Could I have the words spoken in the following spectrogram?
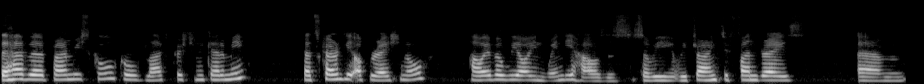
They have a primary school called Life Christian Academy, that's currently operational. However, we are in Wendy houses, so we, we're trying to fundraise um,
